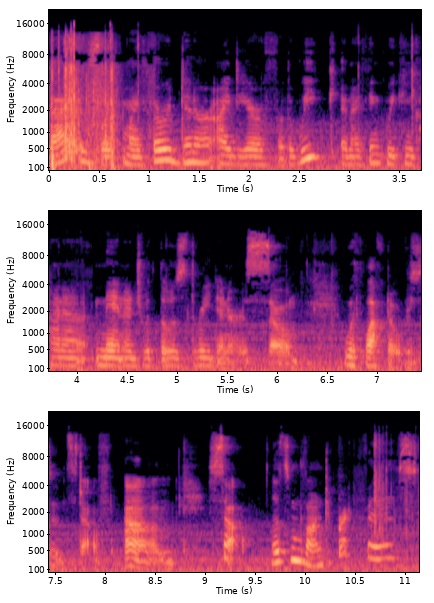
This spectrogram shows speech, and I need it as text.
that is like my third dinner idea for the week. And I think we can kind of manage with those three dinners. So with leftovers and stuff. Um, so let's move on to breakfast.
